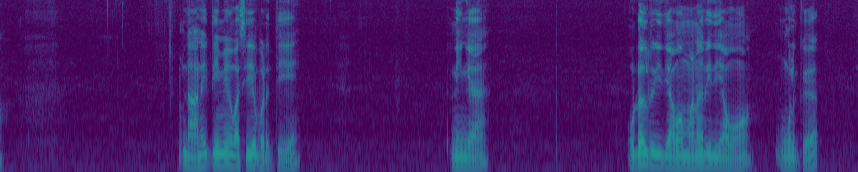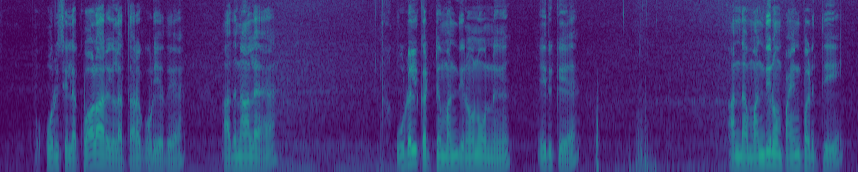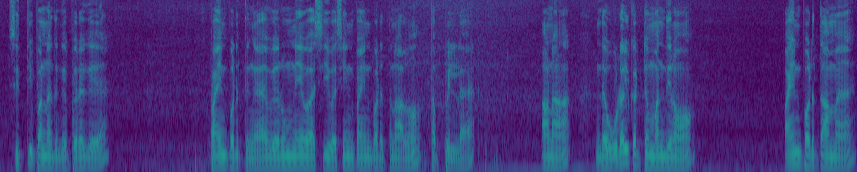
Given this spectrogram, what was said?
இந்த அனைத்தையுமே வசியப்படுத்தி நீங்கள் உடல் ரீதியாகவும் மன ரீதியாகவும் உங்களுக்கு ஒரு சில கோளாறுகளை தரக்கூடியது. அதனால் உடல் கட்டு மந்திரம்னு ஒன்று இருக்குது அந்த மந்திரம் பயன்படுத்தி சித்தி பண்ணதுக்கு பிறகு பயன்படுத்துங்க. வெறும்னே வசி வசின்னு பயன்படுத்தினாலும் தப்பில்லை. ஆனால் இந்த உடல் கட்டு மந்திரம் பயன்படுத்தாமல்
